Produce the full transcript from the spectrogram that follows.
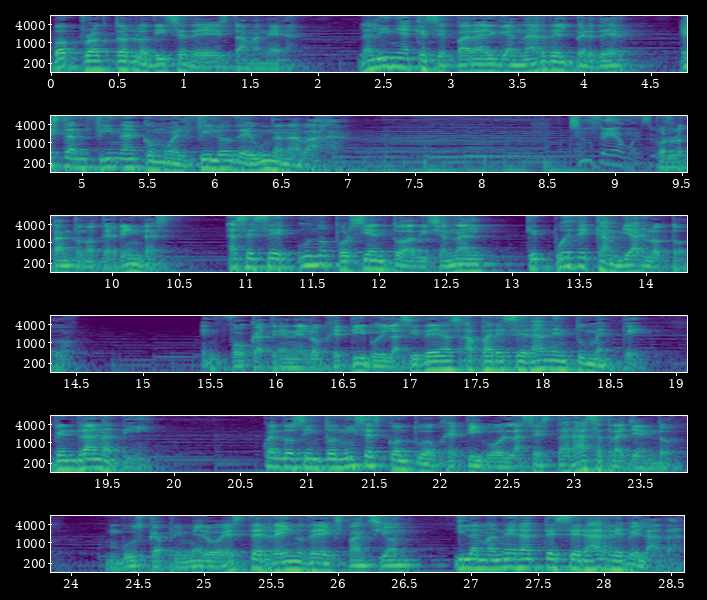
Bob Proctor lo dice de esta manera. La línea que separa el ganar del perder es tan fina como el filo de una navaja. Por lo tanto, no te rindas. Haz ese 1% adicional que puede cambiarlo todo. Enfócate en el objetivo y las ideas aparecerán en tu mente, vendrán a ti. Cuando sintonices con tu objetivo, las estarás atrayendo. Busca primero este reino de expansión y la manera te será revelada.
